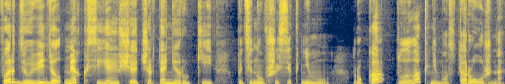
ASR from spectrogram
Ферди увидел мягко сияющее очертание руки, потянувшейся к нему. Рука плыла к нему осторожно,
